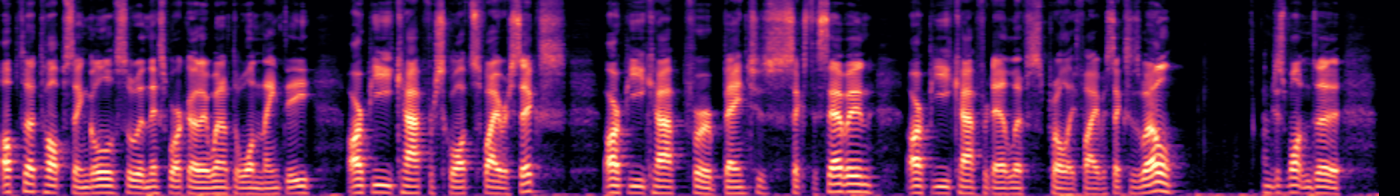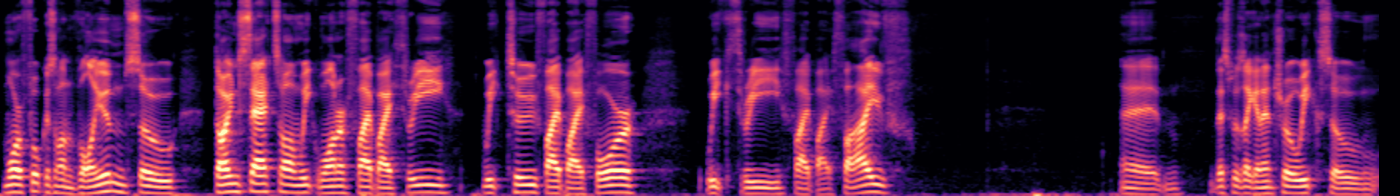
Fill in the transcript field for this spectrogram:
Up to a top single, so in this workout I went up to 190 RPE cap for squats five or six. RPE cap for benches six to seven. RPE cap for deadlifts probably five or six as well. I'm just wanting to more focus on volume. So down sets on week one are five by three, week two five by four, week three five by five. Um, this was like an intro week, so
